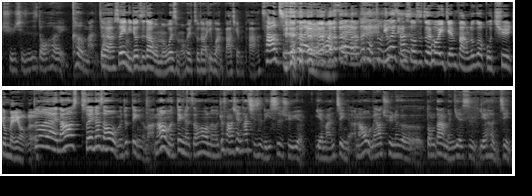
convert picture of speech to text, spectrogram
区其实是都会客满。对，啊，所以你就知道我们为什么会住到一晚八千八。超级贵耶，哇塞，我都可以住。因为他说是最后一间房，如果不去就没有了。对，然后所以那时候我们就定了嘛，然后我们定了之后呢，就发现它其实离市区也也蛮近的，然后我们要去那个东大门夜市也很近。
